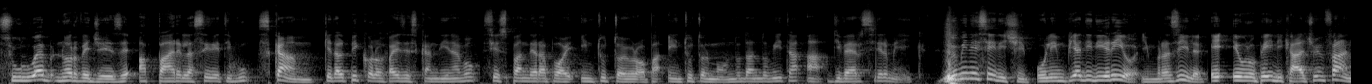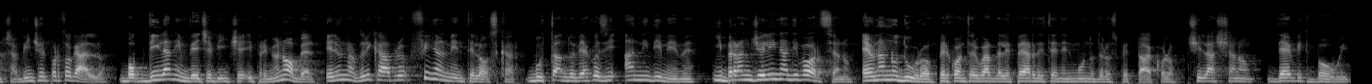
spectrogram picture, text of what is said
Sul web norvegese appare la serie tv Scam, che dal piccolo paese scandinavo si espanderà poi in tutta Europa e in tutto il mondo, dando vita a diversi remake. 2016, Olimpiadi di Rio in Brasile e Europei di calcio in Francia, vince il Portogallo. Bob Dylan invece vince il premio Nobel e Leonardo DiCaprio finalmente l'Oscar, buttando via così anni di meme. I Brangelina divorziano. È un anno duro per quanto riguarda le perdite nel mondo dello spettacolo. Ci lasciano David Bowie,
